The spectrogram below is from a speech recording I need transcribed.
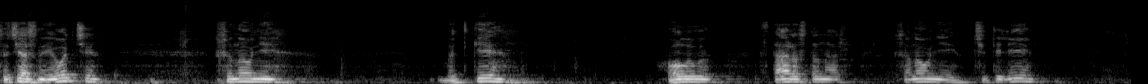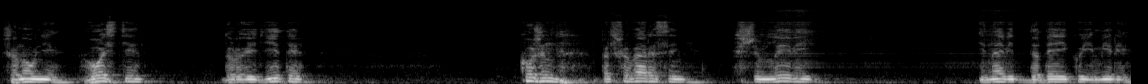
Сучасний отче, шановні батьки, голови, староста наш, шановні вчителі, шановні гості, дорогі діти. Кожен 1 вересень щемливий і навіть до деякої міри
